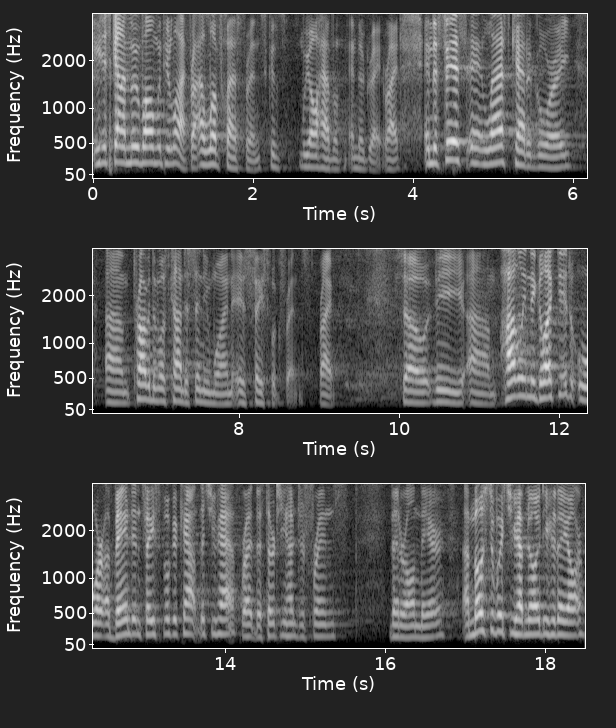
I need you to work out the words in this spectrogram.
you just of move on with your life, right? I love class friends because we all have them and they're great, right? And the fifth and last category, um, probably the most condescending one, is Facebook friends, right? So the um, highly neglected or abandoned Facebook account that you have, right? The 1,300 friends that are on there, uh, most of which you have no idea who they are,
